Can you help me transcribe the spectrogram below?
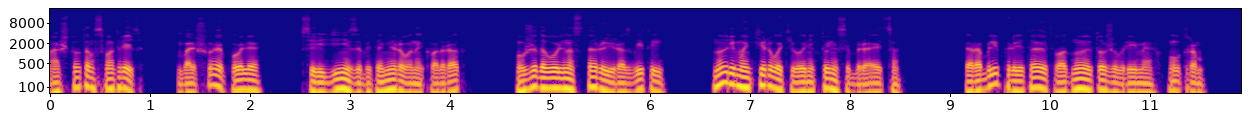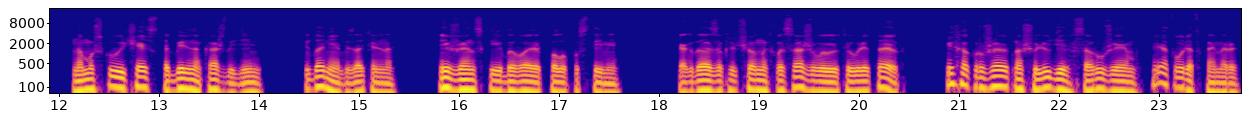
А что там смотреть? Большое поле, в середине забетонированный квадрат, уже довольно старый и разбитый, но ремонтировать его никто не собирается. Корабли прилетают в одно и то же время, утром. На мужскую часть стабильно каждый день, сюда не обязательно. И женские бывают полупустыми. Когда заключенных высаживают и улетают, их окружают наши люди с оружием и отводят в камеры.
